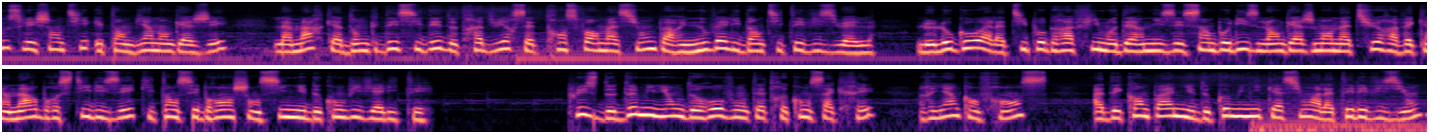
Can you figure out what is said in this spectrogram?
tous les chantiers étant bien engagés, la marque a donc décidé de traduire cette transformation par une nouvelle identité visuelle. Le logo à la typographie modernisée symbolise l'engagement nature avec un arbre stylisé qui tend ses branches en signe de convivialité. Plus de 2 millions d'euros vont être consacrés, rien qu'en France, à des campagnes de communication à la télévision,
